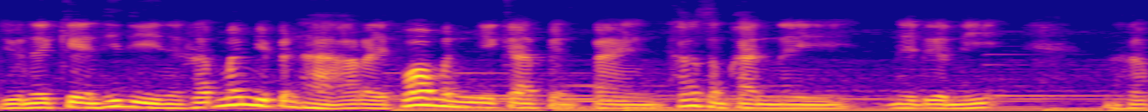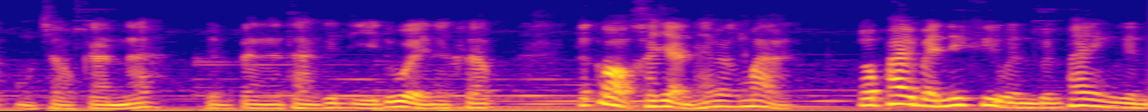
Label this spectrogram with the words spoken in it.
อยู่ในเกณฑ์ที่ดีนะครับ ไม่มีปัญหาอะไร เพราะมันมีการเปลี่ยนแปลงครั้งสำคัญในในเดือนนี้ นะครับของชาวกันนะเปลี่ยนแปลงในทางที่ดีด้วยนะครับ แล้วก็ขยันให้มากๆเพราะไพ่ใบนี้คือมันเป็นไพ่เงิน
